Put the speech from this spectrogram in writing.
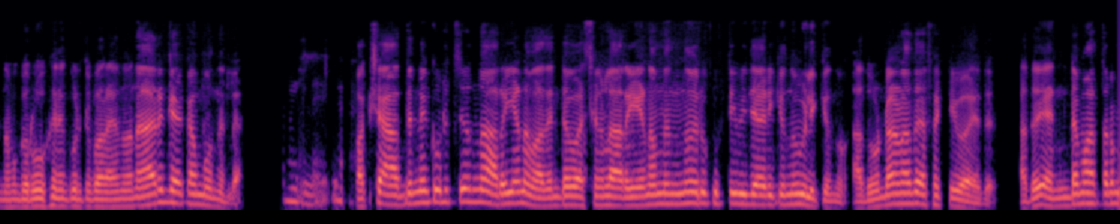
നമുക്ക് റൂഹിനെ കുറിച്ച് പറയാം പറഞ്ഞാൽ ആരും കേൾക്കാൻ പോകുന്നില്ല. ഇല്ല ഇല്ല. പക്ഷെ അതിനെ കുറിച്ച് ഒന്ന് അറിയണം അതിന്റെ വശങ്ങൾ അറിയണം എന്ന് ഒരു കുട്ടി വിചാരിക്കുന്നു വിളിക്കുന്നു. അതുകൊണ്ടാണ് അത് എഫക്റ്റീവ് ആയത്. അത് എന്റെ മാത്രം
